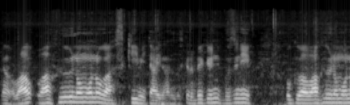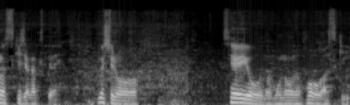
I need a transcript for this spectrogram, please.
なんか和和風のものが好きみたいなんですけど、別に別に僕は和風のもの好きじゃなくて、むしろ西洋のものの方が好き。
